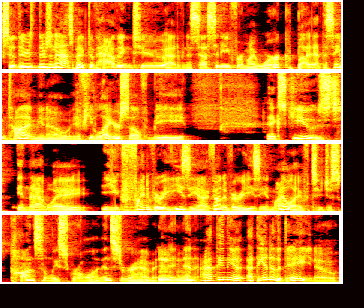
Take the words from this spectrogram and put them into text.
So there's there's an aspect of having to out of necessity for my work, but at the same time, you know, if you let yourself be excused in that way, you find it very easy. I found it very easy in my life to just constantly scroll on Instagram, and mm-hmm. and at the at the end of the day, you know,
